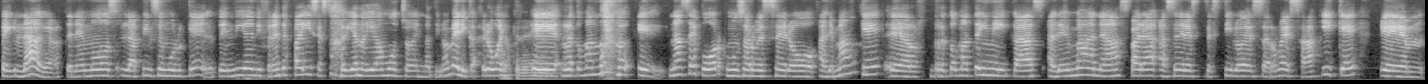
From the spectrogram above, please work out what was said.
Peglager. Tenemos la Pilsen Urquell, vendida en diferentes países, todavía no llega mucho en Latinoamérica, pero bueno, eh, retomando, eh, nace por un cervecero alemán que retoma técnicas alemanas para hacer este estilo de cerveza y que em,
